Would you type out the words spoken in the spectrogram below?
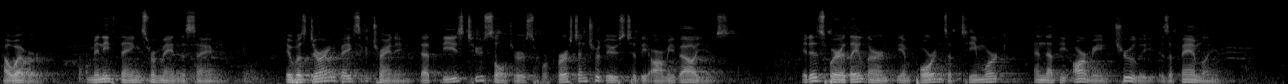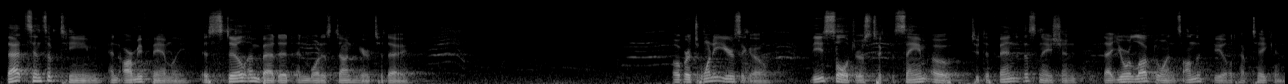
However, many things remain the same. It was during basic training that these two soldiers were first introduced to the Army values. It is where they learned the importance of teamwork and that the Army truly is a family. That sense of team and Army family is still embedded in what is done here today. Over 20 years ago, these soldiers took the same oath to defend this nation that your loved ones on the field have taken.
